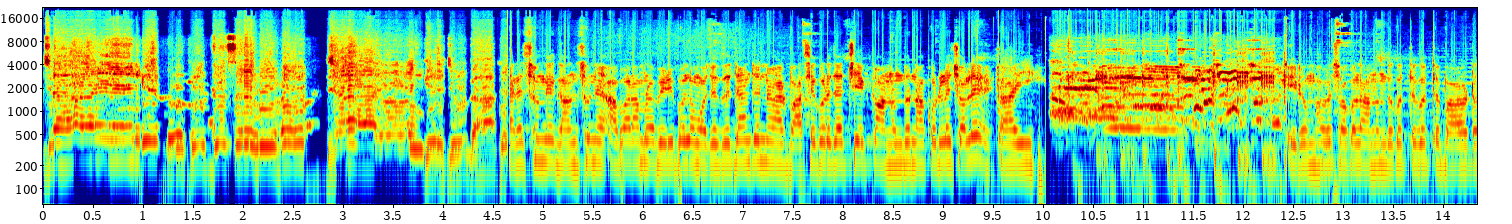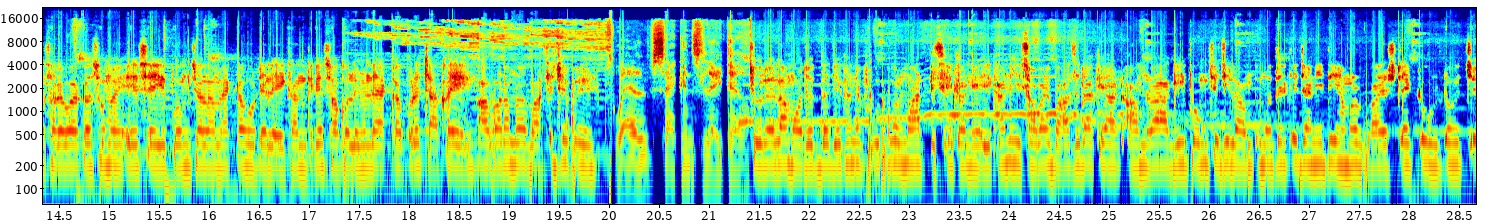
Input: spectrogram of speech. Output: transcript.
जाएंगे तो खुद से ही हो जाएंगे जुदा স্যারের সঙ্গে গান শুনে আবার আমরা বেরিয়ে পড়লাম অযোধ্যা যাওয়ার জন্য আর বাসে করে যাচ্ছি একটু আনন্দ না করলে চলে তাই এরকম ভাবে সকলে আনন্দ করতে করতে বারোটা সাড়ে বারোটার সময় এসে পৌঁছালাম একটা হোটেলে। এখান থেকে সকলে মিলে এক কাপ করে চা খাইয়ে আবার আমরা বাসে চেপে 12 চলে এলাম অযোধ্যা যেখানে ফুটবল মাঠ সেখানে। এখানেই সবাই বাস রাখে আর আমরা আগেই পৌঁছেছিলাম। তোমাদেরকে জানিয়ে দিই আমার বয়সটা একটু উল্টো হচ্ছে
